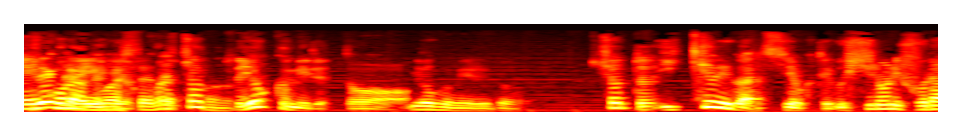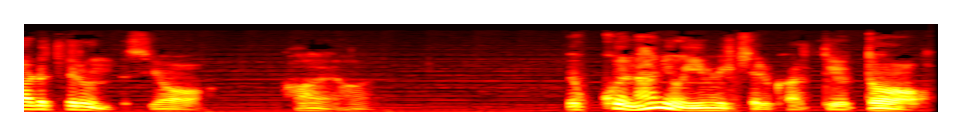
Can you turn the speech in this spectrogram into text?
前回言いましたねこれちょっとよく見ると、よく見ると。ちょっと勢いが強くて後ろに振られてるんですよ。はいはでこれ何を意味してるかっていうと、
